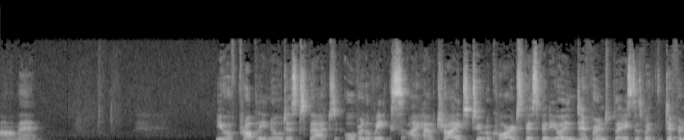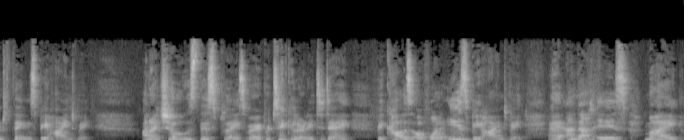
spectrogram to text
Amen. You have probably noticed that over the weeks I have tried to record this video in different places with different things behind me. And I chose this place very particularly today because of what is behind me. Uh, and that is my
